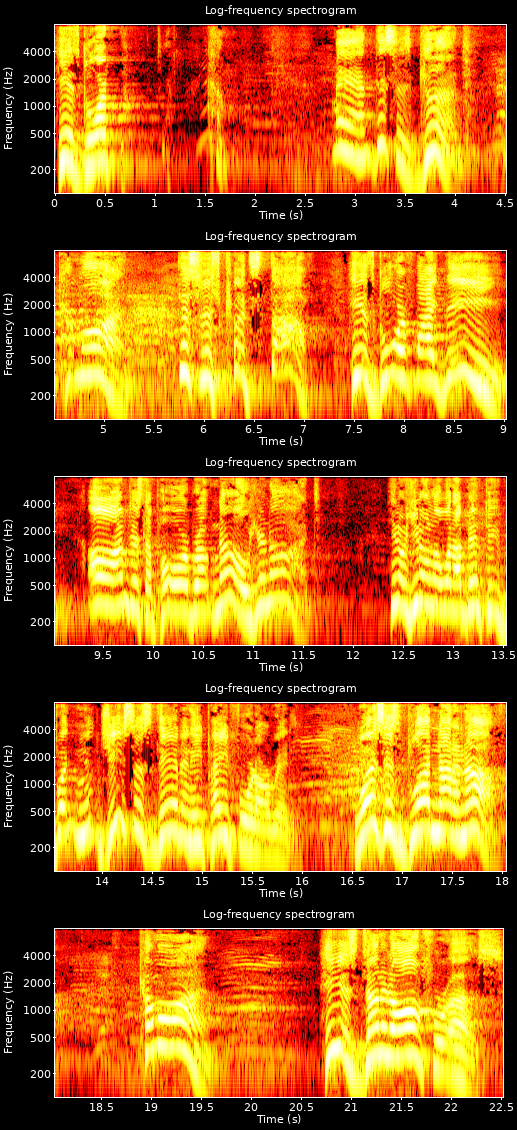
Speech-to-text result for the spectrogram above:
He has glorified. Man, this is good. Come on. This is good stuff. He has glorified thee. Oh, I'm just a poor broke. No, you're not. You know, you don't know what I've been through, but Jesus did and he paid for it already. Was his blood not enough? Come on. He has done it all for us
